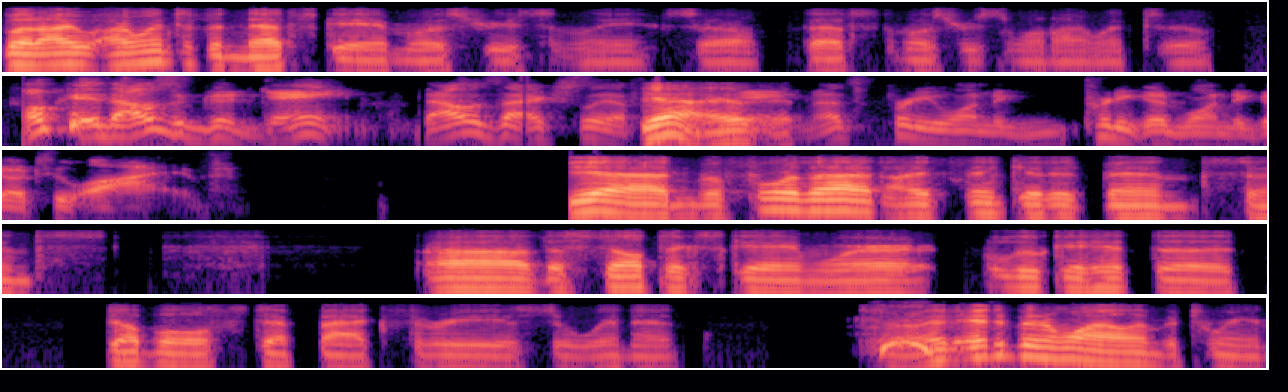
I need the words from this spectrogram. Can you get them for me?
but I, I went to the Nets game most recently, so that's the most recent one I went to. Okay, that was a good game. That was actually a fun yeah, game. It, that's pretty one to pretty good one to go to live. Yeah, and before that, I think it had been since uh, the Celtics game where Luka hit the double step back threes to win it. So it, it had been a while in between.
